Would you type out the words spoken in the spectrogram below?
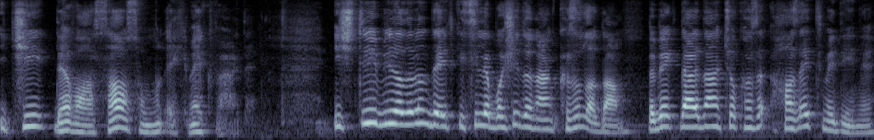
iki devasa somun ekmek verdi. İçtiği biraların da etkisiyle başı dönen kızıl adam bebeklerden çok haz, etmediğini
